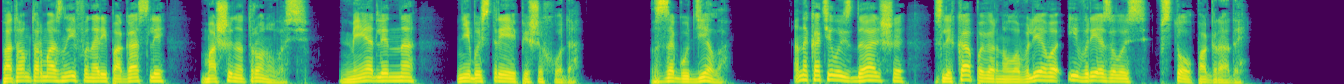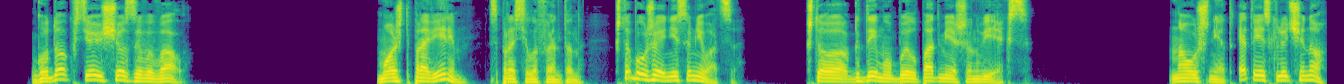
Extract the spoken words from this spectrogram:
Потом тормозные фонари погасли, машина тронулась. Медленно, не быстрее пешехода. Загудела. Она катилась дальше, слегка повернула влево и врезалась в стол ограды. Гудок все еще завывал. «Может, проверим?» — спросила Фентон, чтобы уже не сомневаться. Что к дыму был подмешан Викс. Но уж нет, это исключено.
